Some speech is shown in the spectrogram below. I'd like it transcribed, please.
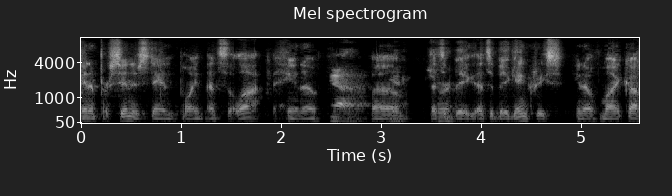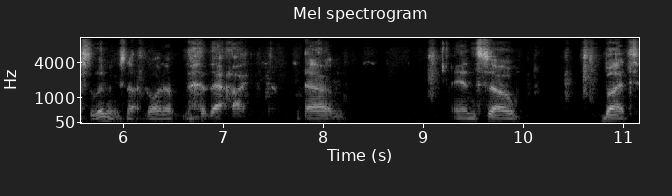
in a percentage standpoint that's a lot you know? Yeah, um, yeah that's a big that's a big increase you know? My cost of living is not going up that high. Um, and so but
